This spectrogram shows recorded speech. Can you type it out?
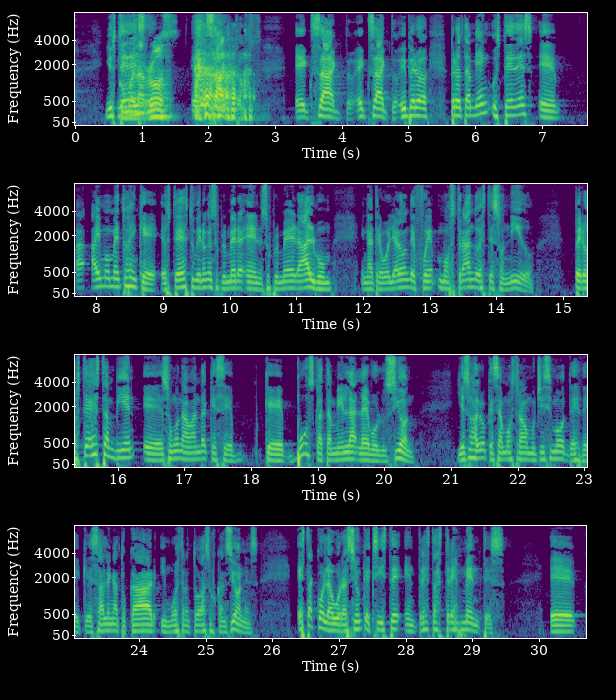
Y ustedes, como el arroz. Exacto. Exacto, exacto. Y pero, pero también ustedes, eh, hay momentos en que ustedes estuvieron en su primer, en su primer álbum, en Atrebolear, donde fue mostrando este sonido. Pero ustedes también eh, son una banda que, se, que busca también la, la evolución. Y eso es algo que se ha mostrado muchísimo desde que salen a tocar y muestran todas sus canciones. Esta colaboración que existe entre estas tres mentes, eh,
